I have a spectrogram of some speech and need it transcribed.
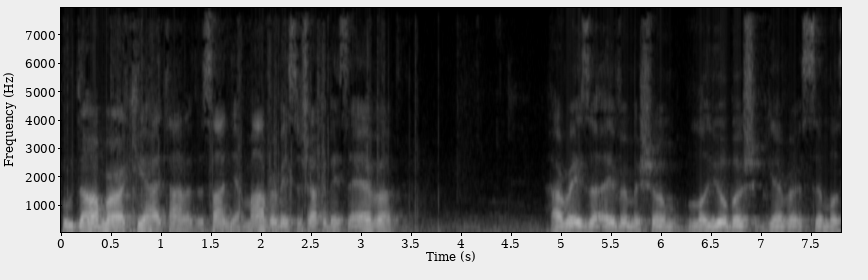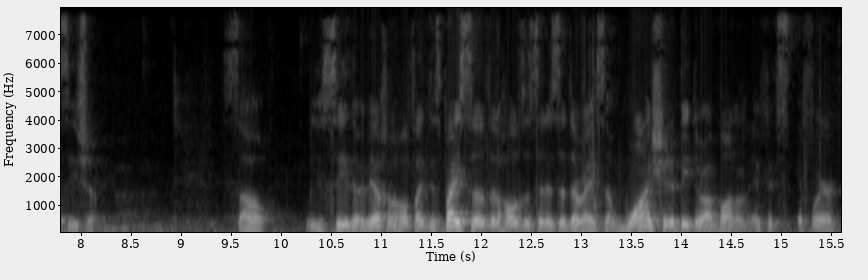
Hu damar ki haitana, the sanya, beis hashachim beis eva, hareza ever mishum lo yubash gever simlas isha. So, you see that Rabbi Yochanan holds like this brisa that holds us in as a deraisa. Why should it be derabanan? If it's, if we're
